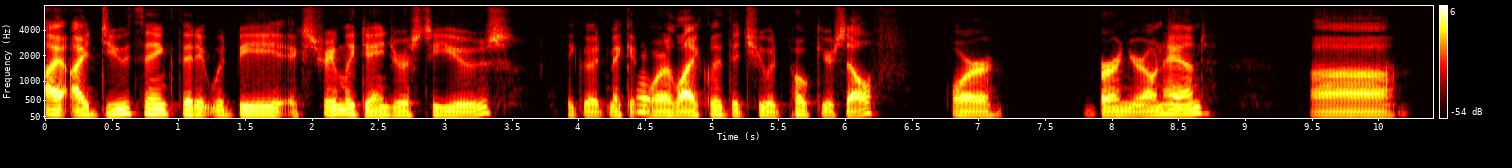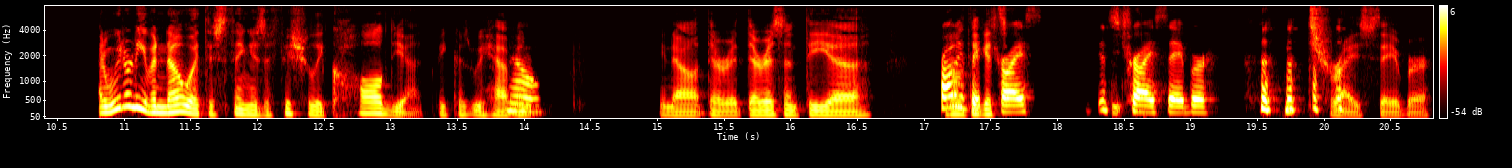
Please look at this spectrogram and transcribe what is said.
I, I do think that it would be extremely dangerous to use. Think it would make it more likely that you would poke yourself or burn your own hand. Uh, and we don't even know what this thing is officially called yet because we haven't. No. You know, there there isn't the uh, Probably the it's- tri. It's tri saber. tri saber.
